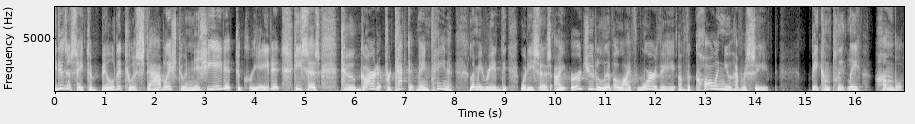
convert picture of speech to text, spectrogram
He doesn't say to build it, to establish, to initiate it, to create it. He says to guard it, protect it, maintain it. Let me read the, what he says I urge you to live a life worthy of the calling you have received. Be completely humble,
